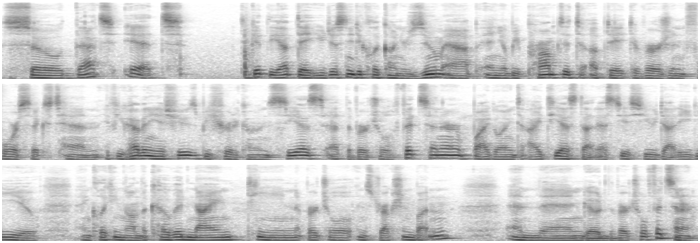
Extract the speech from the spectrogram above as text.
So that's it. To get the update, you just need to click on your Zoom app and you'll be prompted to update to version 4610. If you have any issues, be sure to come and see us at the Virtual Fit Center by going to its.stsu.edu and clicking on the COVID-19 virtual instruction button and then go to the Virtual Fit Center.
